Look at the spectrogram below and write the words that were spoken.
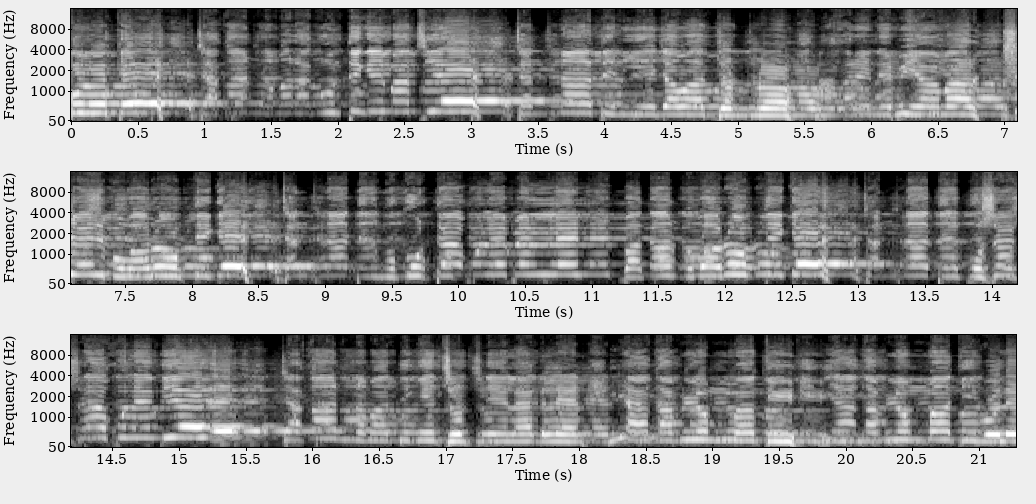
গুলোকে জাহান্নামের আগুন থেকে বাঁচিয়ে জান্নাতে নিয়ে যাওয়ার জন্য আরে নবী আমার শের মুবারক থেকে জান্নাতের মুকুটটা খুলে ফেললেন বাদান মুবারক থেকে জান্নাতের পোশাকটা খুলে দিয়ে জাহান্নামের দিকে ছুটতে লাগলেন। ইয়া কাবলুম্মাতি ইয়া কাবলুম্মাতি বলে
